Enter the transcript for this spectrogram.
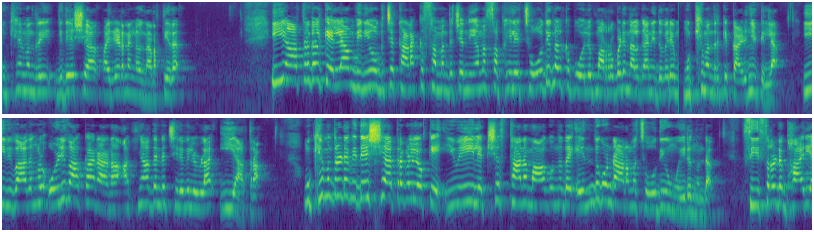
മുഖ്യമന്ത്രി വിദേശ പര്യടനങ്ങൾ നടത്തിയത്. ഈ യാത്രകൾക്കെല്ലാം വിനിയോഗിച്ച കണക്ക് സംബന്ധിച്ച് നിയമസഭയിലെ ചോദ്യങ്ങൾക്ക് പോലും മറുപടി നൽകാൻ ഇതുവരെ മുഖ്യമന്ത്രിക്ക് കഴിഞ്ഞിട്ടില്ല. ഈ വിവാദങ്ങൾ ഒഴിവാക്കാനാണ് അജ്ഞാതന്റെ ചിലവിലുള്ള ഈ യാത്ര. മുഖ്യമന്ത്രിയുടെ വിദേശ യാത്രകളിലൊക്കെ യു എ ലക്ഷ്യസ്ഥാനമാകുന്നത് എന്തുകൊണ്ടാണെന്ന ചോദ്യവും ഉയരുന്നുണ്ട്. സീസറുടെ ഭാര്യ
